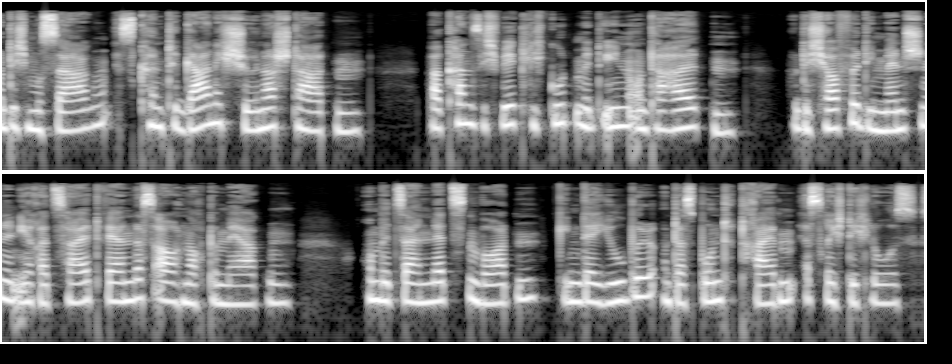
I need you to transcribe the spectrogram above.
Und ich muss sagen, es könnte gar nicht schöner starten. Man kann sich wirklich gut mit ihnen unterhalten. Und ich hoffe, die Menschen in ihrer Zeit werden das auch noch bemerken. Und mit seinen letzten Worten ging der Jubel und das bunte Treiben erst richtig los.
